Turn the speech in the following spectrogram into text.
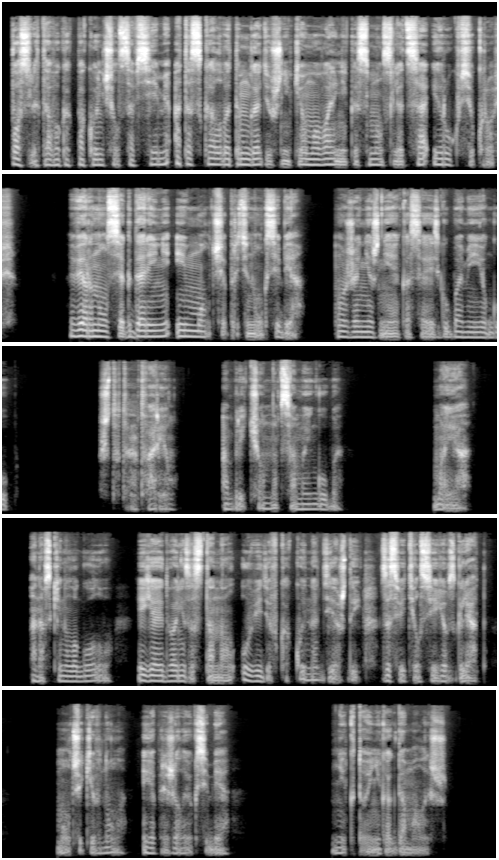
После того, как покончил со всеми, отыскал в этом гадюшнике умывальник и смыл с лица и рук всю кровь. Вернулся к Дарине и молча притянул к себе уже нежнее касаясь губами ее губ. Что ты натворил? Обреченно в самые губы. Моя. Она вскинула голову, и я едва не застонал, увидев, какой надеждой засветился ее взгляд. Молча кивнула, и я прижал ее к себе. Никто и никогда, малыш.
